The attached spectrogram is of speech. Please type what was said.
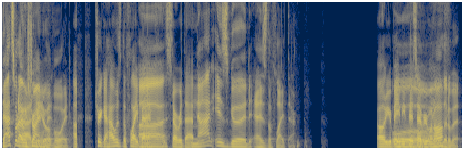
that's what I was trying to it. avoid. Trigger, how was the flight back? Uh, Let's start with that. Not as good as the flight there. Oh, your baby piss everyone Oh, off? a little bit.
